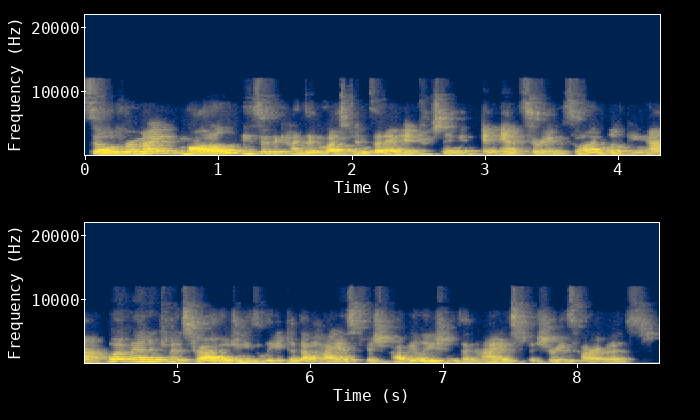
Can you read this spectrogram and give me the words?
So for my model, these are the kinds of questions that I'm interested in answering. So I'm looking at what management strategies lead to the highest fish populations and highest fisheries harvest.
